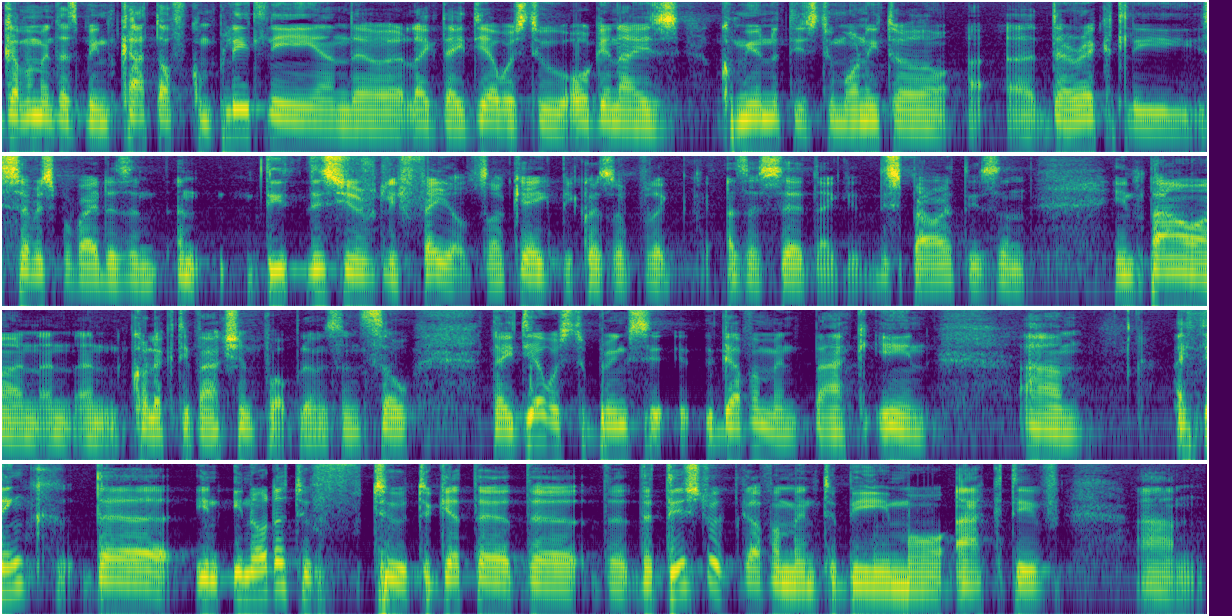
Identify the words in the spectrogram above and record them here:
government has been cut off completely and like the idea was to organize communities to monitor uh, uh directly service providers and, and th this usually fails okay because of like as I said like disparities and in power and, and, and collective action problems and so the idea was to bring the government back in um, I think the, in, in order to, to, to get the, the, the, the, district government to be more active, um,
